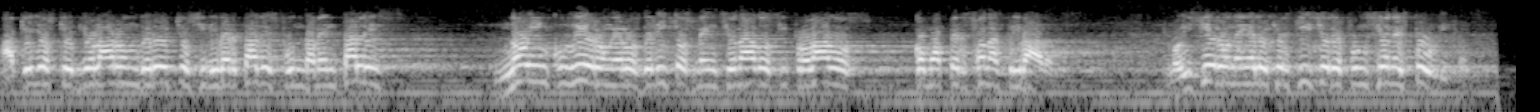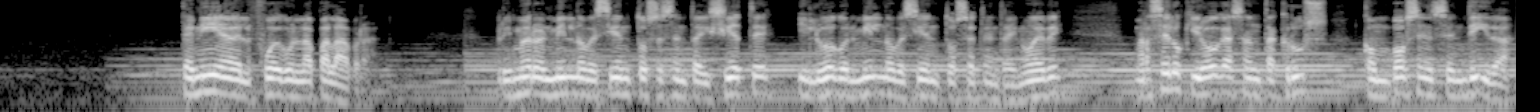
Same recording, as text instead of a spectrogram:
aquellos que violaron derechos y libertades fundamentales, no incurrieron en los delitos mencionados y probados como personas privadas. Lo hicieron en el ejercicio de funciones públicas. Tenía el fuego en la palabra. Primero en 1967 y luego en 1979, Marcelo Quiroga Santa Cruz, con voz encendida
